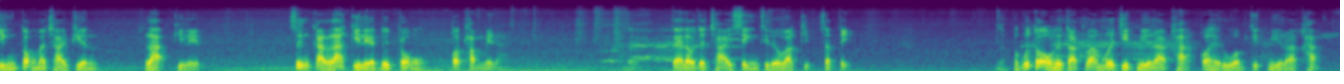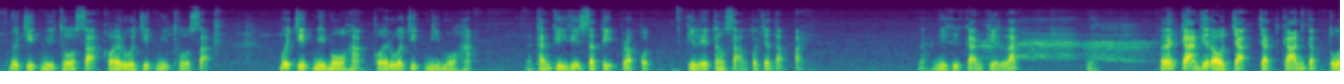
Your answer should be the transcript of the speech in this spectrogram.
จึงต้องมาใช้เพียรละกิเลส ซึ่งการละกิเลสโดยตรงก็ทำไม่ได้ แต่เราจะใช้สิ่งที่เรียกว่ากิจสติ พระพุทธองค์เลยตรัสว่าเมื่อจิตมีราคะก็ให้รู้ว่าจิตมีราคะ เมื่อจิตมีโทสะก็ให้รู้ว่าจิตมีโทสะ เมื่อจิตมีโมหะ ก็ให้รู้ว่าจิตมีโมหะ ทันทีที่สติปรากฏกิเลสทั้งสามก็จะดับไปนะนี่คือการเพียรละนะเพราะฉะนั้นการที่เราจะจัดการกับตัว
